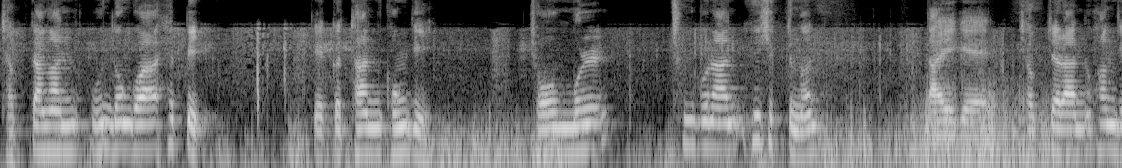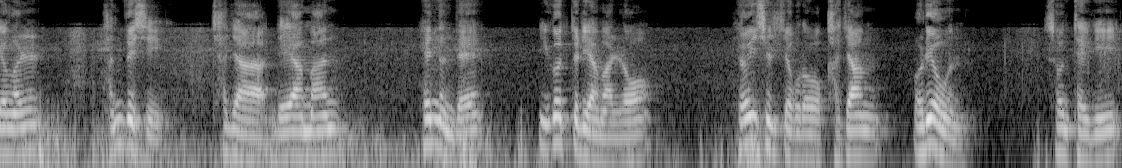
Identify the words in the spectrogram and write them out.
적당한 운동과 햇빛, 깨끗한 공기, 좋은 물, 충분한 휴식 등은 나에게 적절한 환경을 반드시 찾아내야만 했는데 이것들이야말로 현실적으로 가장 어려운 선택이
